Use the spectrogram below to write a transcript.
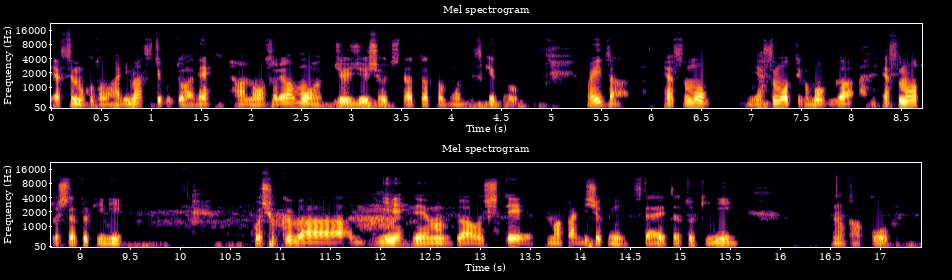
休むこともありますってことはね、あの、それはもう重々承知だったと思うんですけど、まあ、いざ、休もう、休もうっていうか僕が休もうとした時に、こう職場にね、電話をして、まあ、管理職に伝えた時に、なんかこう、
